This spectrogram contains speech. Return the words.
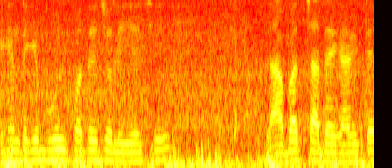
এখান থেকে ভুল পথে চলে গিয়েছি। আবার চাঁদের গাড়িতে।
